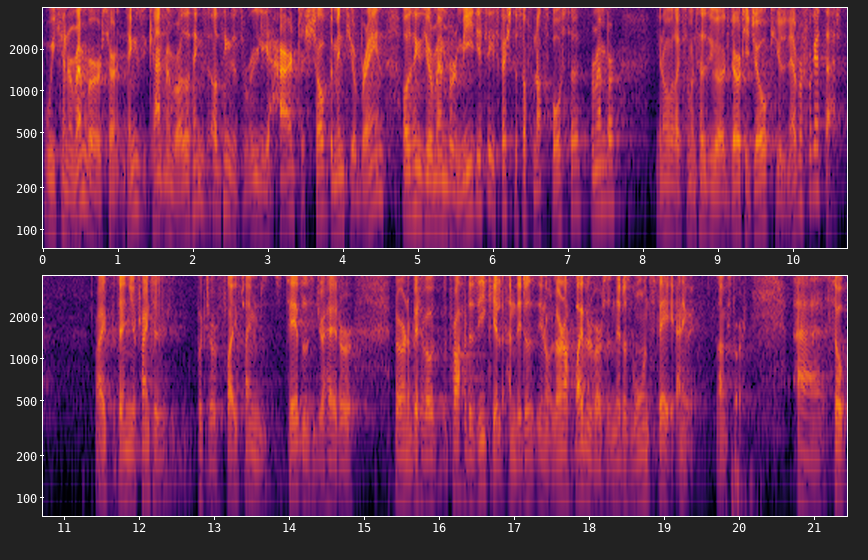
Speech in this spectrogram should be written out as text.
We can remember certain things, you can't remember other things. Other things, it's really hard to shove them into your brain. Other things you remember immediately, especially the stuff we're not supposed to remember. You know, like someone tells you a dirty joke, you'll never forget that, right? But then you're trying to put your five times tables in your head or learn a bit about the prophet Ezekiel, and they just, you know, learn off Bible verses, and they just won't stay. Anyway, long story. Uh, so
